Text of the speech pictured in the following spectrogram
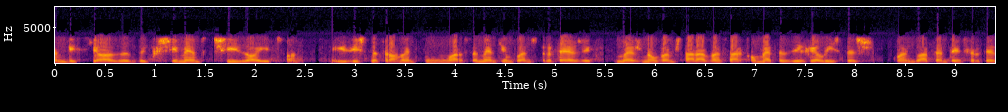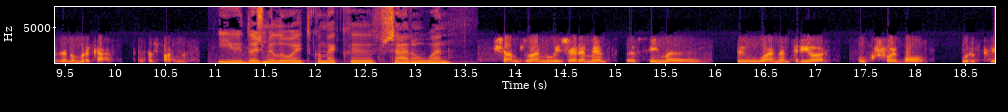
ambiciosa de crescimento de X ou Y. Existe naturalmente um orçamento e um plano estratégico, mas não vamos estar a avançar com metas irrealistas quando há tanta incerteza no mercado, dessa forma. E 2008, como é que fecharam o ano? Fechamos o ano ligeiramente acima do ano anterior, o que foi bom, porque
